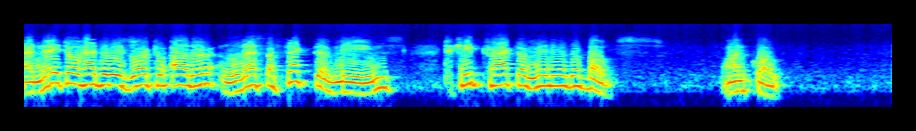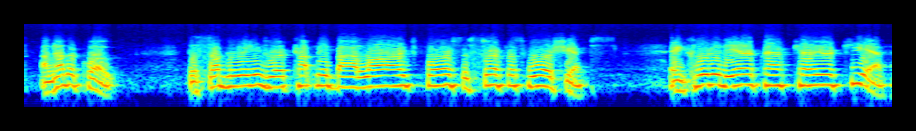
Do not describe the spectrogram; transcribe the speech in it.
and NATO had to resort to other, less effective means to keep track of many of the boats." Unquote. Another quote, the submarines were accompanied by a large force of surface warships, including the aircraft carrier Kiev,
